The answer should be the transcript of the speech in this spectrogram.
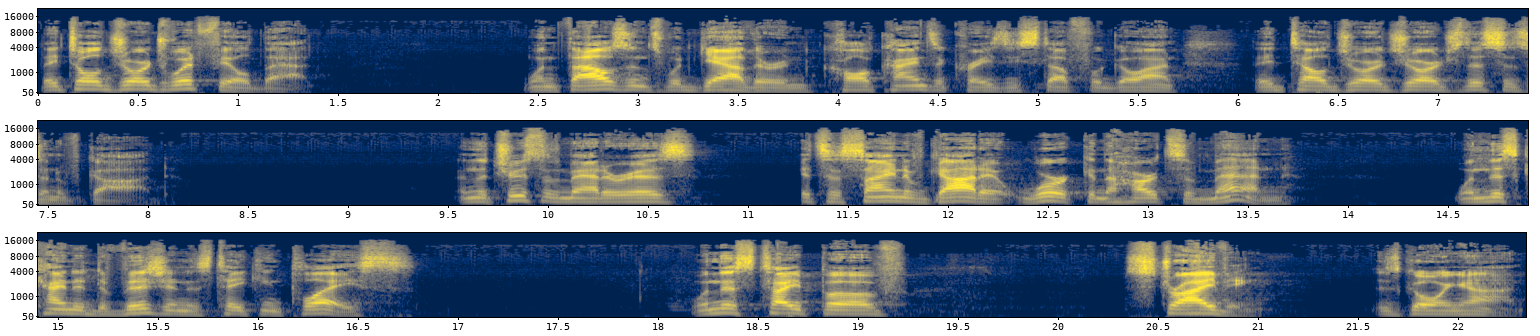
They told George Whitefield that. When thousands would gather and all kinds of crazy stuff would go on, they'd tell George, George, this isn't of God. And the truth of the matter is, it's a sign of God at work in the hearts of men when this kind of division is taking place, when this type of striving is going on.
